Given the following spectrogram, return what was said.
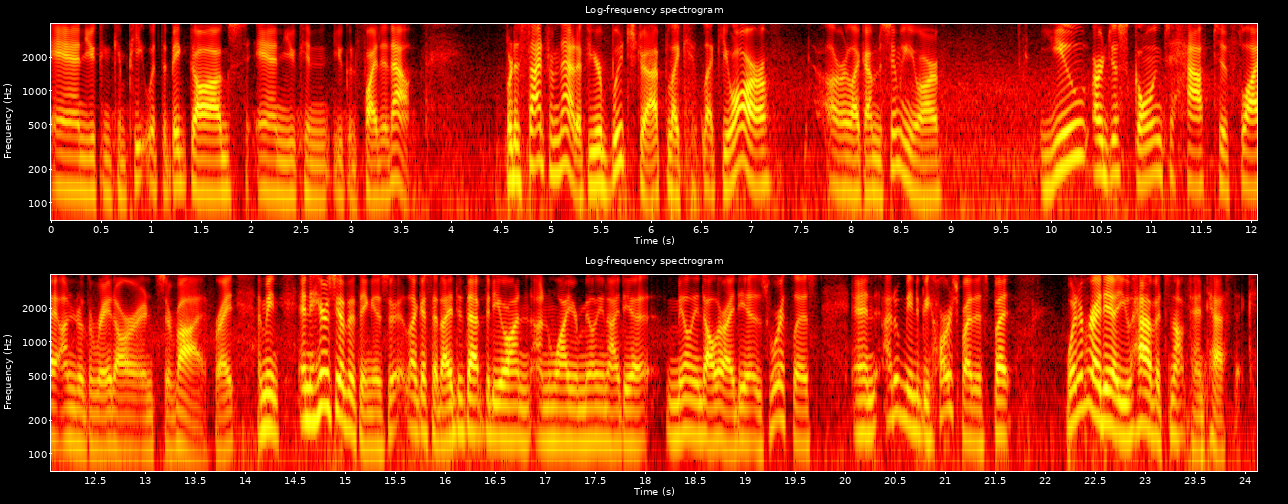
and you can compete with the big dogs and you can you can fight it out. But aside from that if you're bootstrapped like like you are or like i'm assuming you are you are just going to have to fly under the radar and survive, right? I mean, and here's the other thing is, like I said, I did that video on, on why your million idea, million dollar idea is worthless. And I don't mean to be harsh by this, but whatever idea you have, it's not fantastic.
